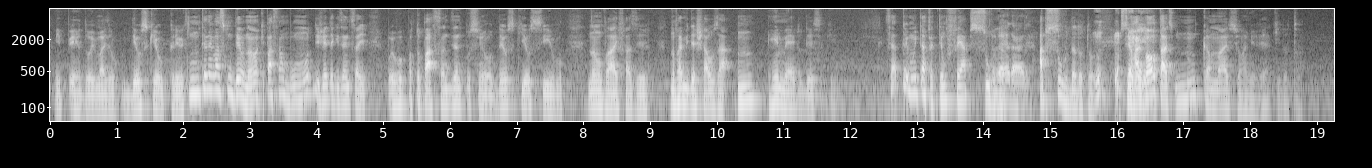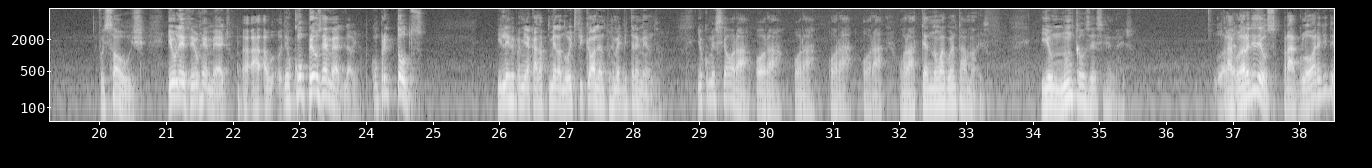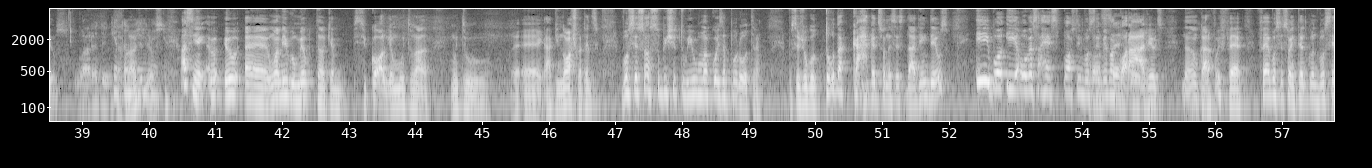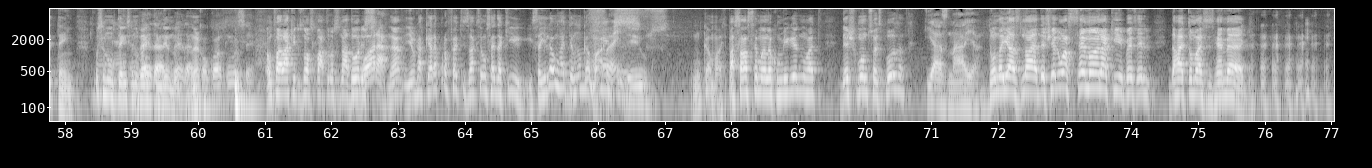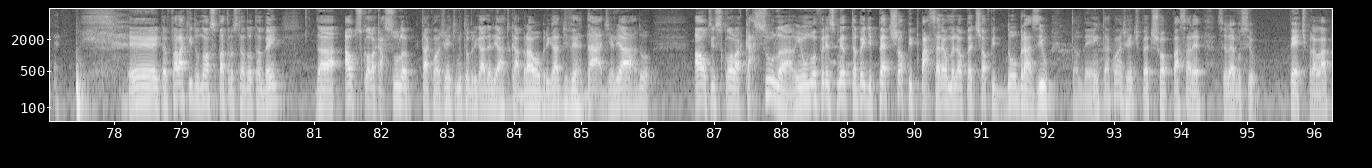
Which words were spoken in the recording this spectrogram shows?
me perdoe, mas eu, Deus que eu creio. Ele disse, não tem negócio com Deus, não. Aqui passa um, um monte de gente aqui dizendo isso aí. Eu vou, tô passando dizendo pro senhor, Deus que eu sirvo não vai fazer, não vai me deixar usar um remédio desse aqui. Você tem muita fé, tem uma fé absurda. Verdade. Absurda, doutor. Você vai voltar. Disse, Nunca mais o senhor vai me ver aqui, doutor. Foi só hoje. Eu levei o remédio. a- a- eu comprei os remédios, Léo. Comprei todos. E levei pra minha casa a primeira noite, fiquei olhando pro remédio me tremendo. E eu comecei a orar, orar, orar, orar, orar, orar, até não aguentar mais. E eu nunca usei esse remédio. Pra glória de Deus. Pra glória de Deus. Glória a Deus. Eu Pra glória de Deus. remédio. Assim, eu, eu, é, um amigo meu que tá- que é psicólogo, é muito, na- muito é, é, agnóstico, até disse, você só substituiu uma coisa por outra. Você jogou toda a carga de sua necessidade em Deus e, e houve essa resposta em você Com mesmo, a certeza. coragem. Eu disse, não, cara, foi fé. Fé você só entende quando você tem. Se você não Verdade. tem, você não verdade, vai entender verdade. nunca, né? Concordo com você. Vamos falar aqui dos nossos patrocinadores. Bora! Né? E eu já quero é profetizar que vocês vão sair daqui. Isso aí Léo não vai ter nunca mais. Fé em Deus. Nunca mais. Passar uma semana comigo, ele não vai. Deixa o de sua esposa. E as Naia. Dona Yasnaya, deixa ele uma semana aqui, ver se ele ainda vai tomar esses remédios. Eita, falar aqui do nosso patrocinador também, da Autoescola Caçula, que está com a gente. Muito obrigado, Eliardo Cabral. Obrigado de verdade, Eliardo. Autoescola Caçula, em um oferecimento também de Pet Shop Passaré, o melhor pet shop do Brasil. Também está com a gente, Pet Shop Passaré. Você leva o seu pet para lá.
